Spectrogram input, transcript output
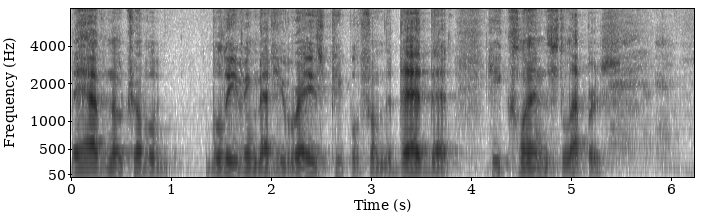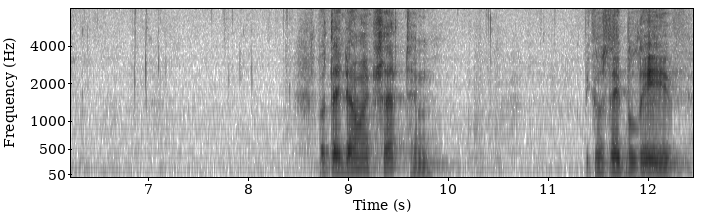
They have no trouble believing that he raised people from the dead, that he cleansed lepers. But they don't accept him because they believe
